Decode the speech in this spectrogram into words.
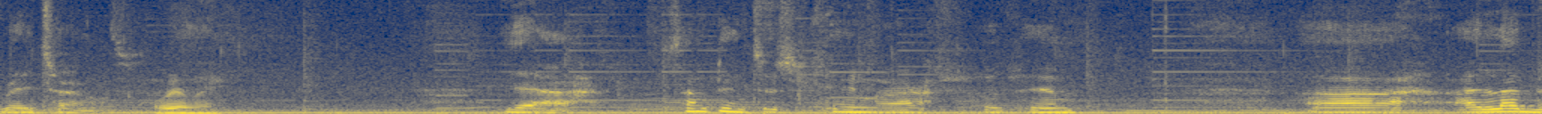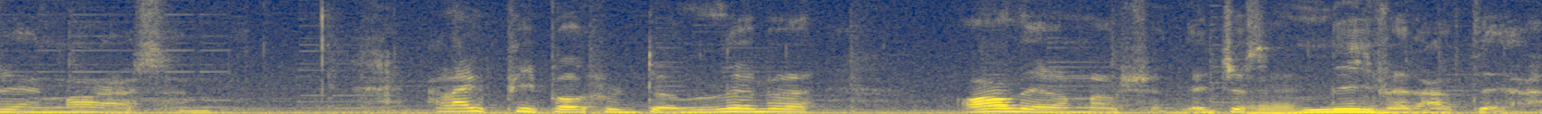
Ray Charles. Really? Yeah, something just came off of him. Uh, I love Van Morrison. I like people who deliver all their emotion. They just leave it out there.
